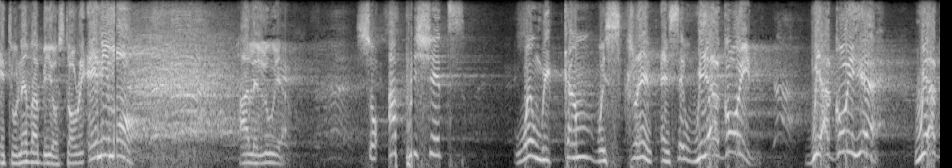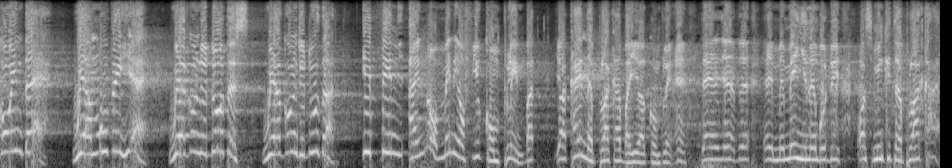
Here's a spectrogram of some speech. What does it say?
It will never be your story anymore. Hallelujah. So appreciate when we come with strength and say, We are going. We are going here. We are going there. We are moving here. We are going to do this. We are going to do that. Even I know many of you complain, but you are kind of placard, but you are complaining. Eh, eh, eh, What's placard?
